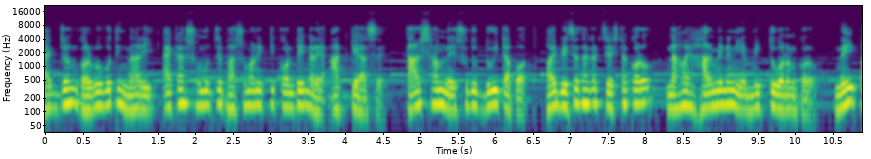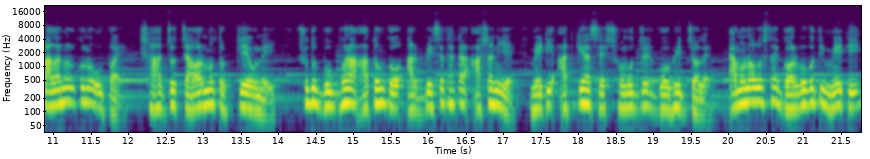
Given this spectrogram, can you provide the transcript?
একজন গর্ভবতী নারী একা সমুদ্রে ভাসমান একটি কন্টেইনারে আটকে আছে। তার সামনে শুধু দুইটা পথ। হয় বেঁচে থাকার চেষ্টা করো, না হয় হার মেনে নিয়ে মৃত্যুবরণ করো। নেই পালানোর কোনো উপায়। সাহায্য চাওয়ার মতো কেউ নেই। শুধু বুক ভরা আতঙ্ক আর বেঁচে থাকার আশা নিয়ে মেয়েটি আটকে আছে সমুদ্রের গভীর জলে। এমন অবস্থায় গর্ভবতী মেয়েটি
